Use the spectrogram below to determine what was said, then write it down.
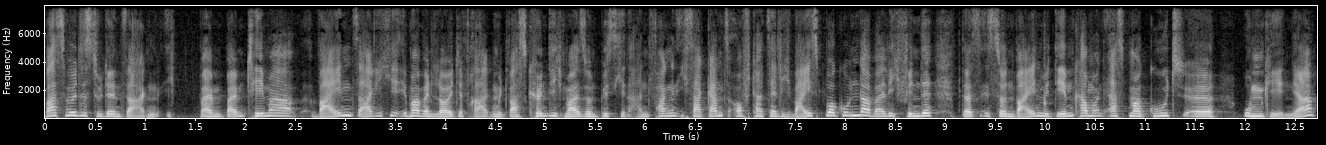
Was würdest du denn sagen? Ich beim, beim Thema Wein sage ich hier immer, wenn Leute fragen, mit was könnte ich mal so ein bisschen anfangen. Ich sage ganz oft tatsächlich Weißburgunder, weil ich finde, das ist so ein Wein, mit dem kann man erstmal gut äh, umgehen, ja.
